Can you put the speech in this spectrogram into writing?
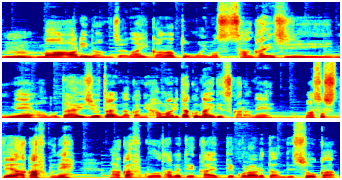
うん、まあありなんじゃないかなと思います。三が日にね、あの大渋滞の中にはまりたくないですからね。まあそして赤服ね、赤服を食べて帰ってこられたんでしょうか。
